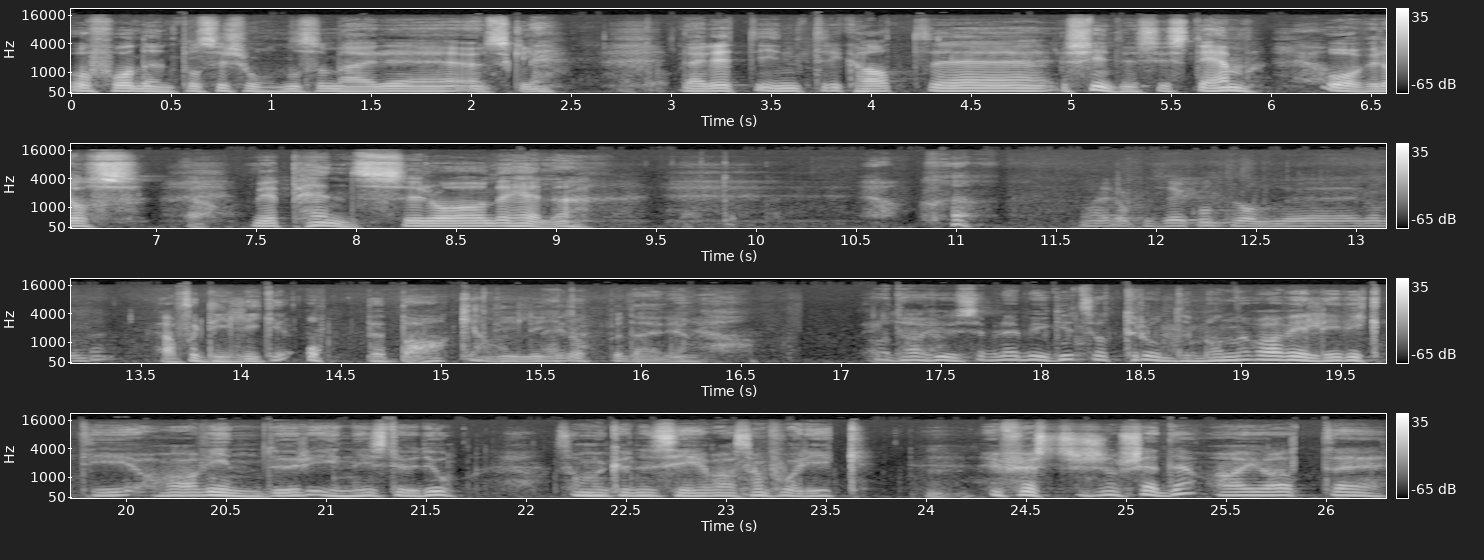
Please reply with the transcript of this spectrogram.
og få den posisjonen som er ønskelig. Det er et intrikat eh, skinnesystem over oss. Med penser og det hele. Her oppe ser kontrollrommene. Ja, for de ligger oppe bak. ja. De ligger oppe der, ja. Og Da huset ble bygget, så trodde man det var veldig viktig å ha vinduer inn i studio. Så man kunne se hva som foregikk. Mm. Det første som skjedde, var jo at eh,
